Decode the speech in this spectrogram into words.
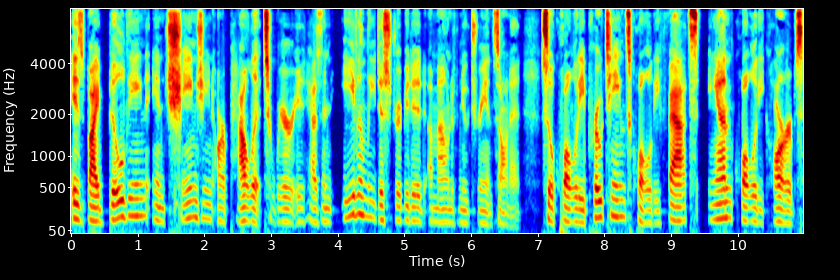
is by building and changing our palate to where it has an evenly distributed amount of nutrients on it. So, quality proteins, quality fats, and quality carbs.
